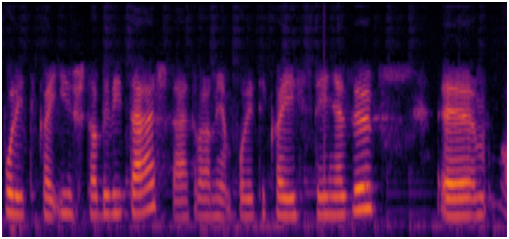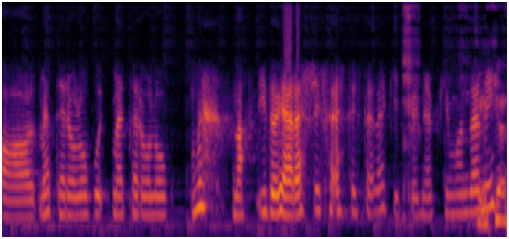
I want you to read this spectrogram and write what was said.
politikai instabilitás, tehát valamilyen politikai tényező, a meteorológ, meteorológ, na, időjárási feltételek, így könnyebb kimondani, Igen.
